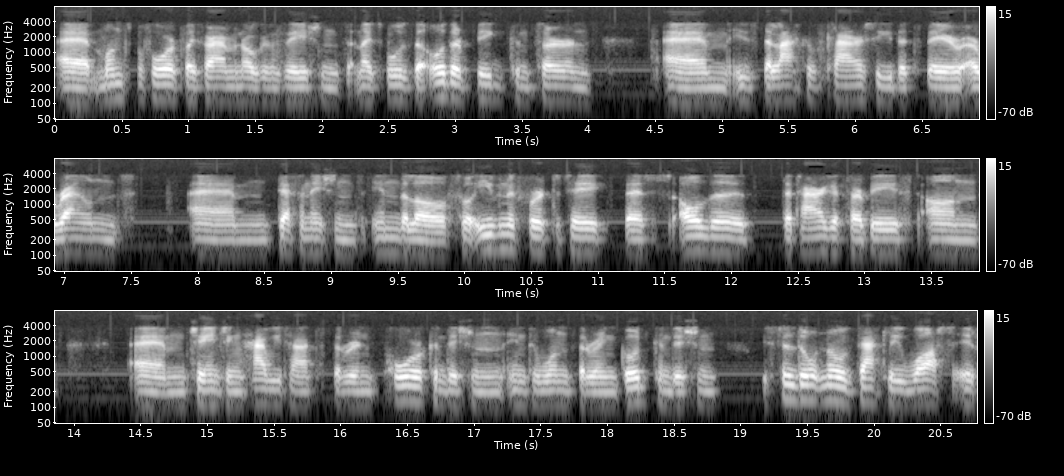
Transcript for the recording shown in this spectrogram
uh, months before it by farming organisations. And I suppose the other big concern um, is the lack of clarity that's there around um, definitions in the law. So even if we're to take that all the, the targets are based on um, changing habitats that are in poor condition into ones that are in good condition, we still don't know exactly what it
